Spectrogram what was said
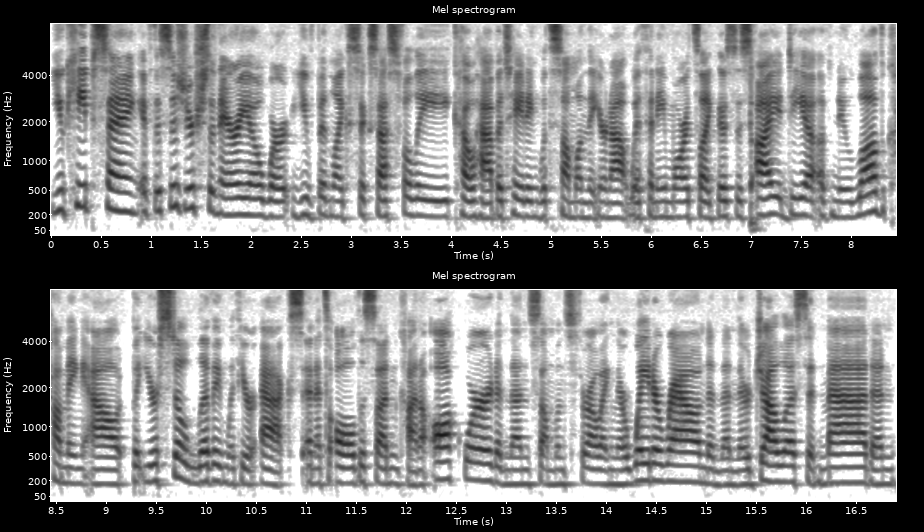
you keep saying if this is your scenario where you've been like successfully cohabitating with someone that you're not with anymore it's like there's this idea of new love coming out but you're still living with your ex and it's all of a sudden kind of awkward and then someone's throwing their weight around and then they're jealous and mad and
